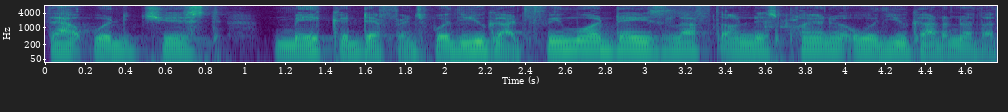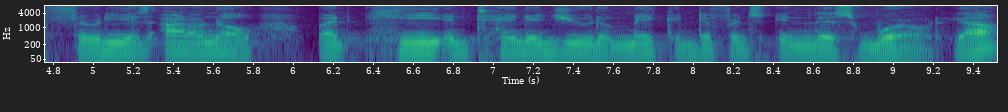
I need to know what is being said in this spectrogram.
that would just make a difference. Whether you got three more days left on this planet or whether you got another 30 years, I don't know. But He intended you to make a difference in this world. Yeah?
